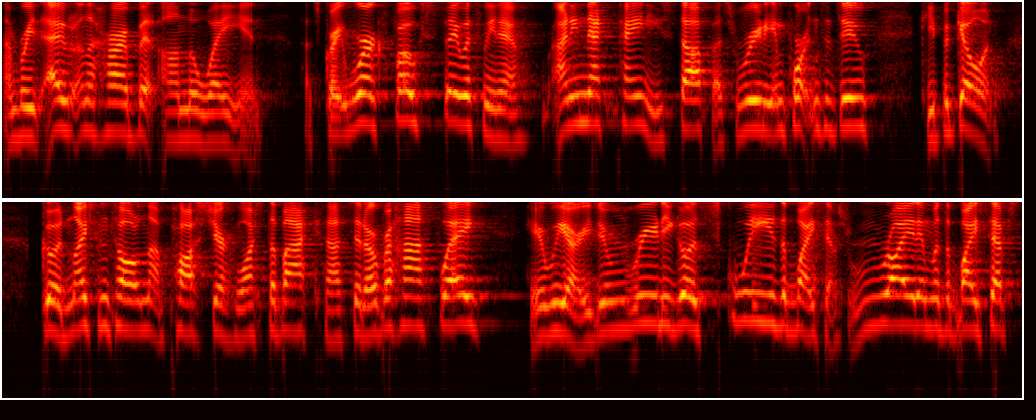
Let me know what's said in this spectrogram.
and breathe out on the hard bit on the way in. That's great work, folks. Stay with me now. Any neck pain, you stop. That's really important to do. Keep it going. Good, nice and tall in that posture. Watch the back. That's it, over halfway. Here we are. You're doing really good. Squeeze the biceps right in with the biceps.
